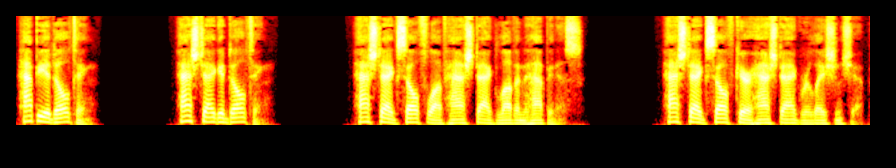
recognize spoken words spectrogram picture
happy adulting. Hashtag adulting. Hashtag self love, hashtag love and happiness. Hashtag self care, hashtag relationship.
